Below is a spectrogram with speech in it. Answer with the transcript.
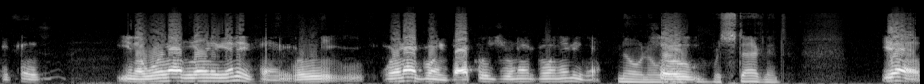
because you know we're not learning anything. We're we're not going backwards. We're not going anywhere. No, no, So- we're, we're stagnant. Yeah,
